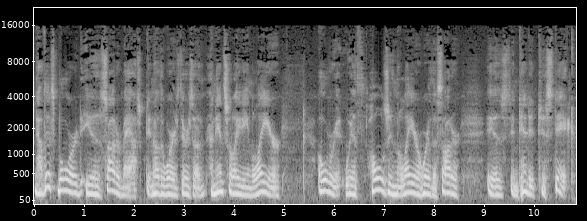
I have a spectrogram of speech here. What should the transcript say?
Now this board is solder masked. In other words, there's a, an insulating layer over it with holes in the layer where the solder is intended to stick.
